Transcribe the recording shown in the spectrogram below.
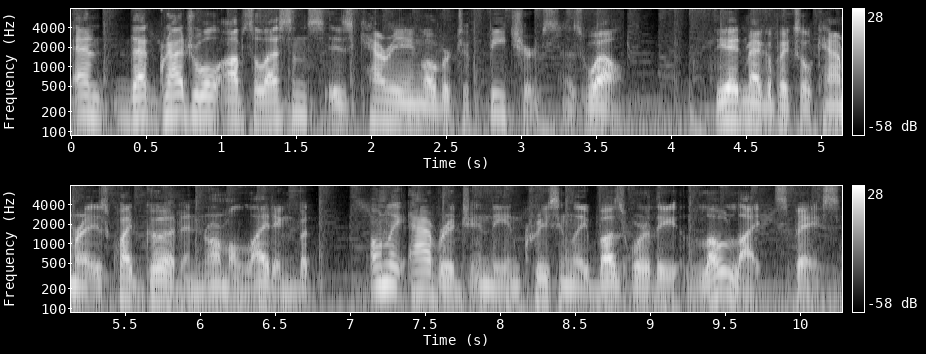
And that gradual obsolescence is carrying over to features as well. The 8 megapixel camera is quite good in normal lighting, but only average in the increasingly buzzworthy low light space,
